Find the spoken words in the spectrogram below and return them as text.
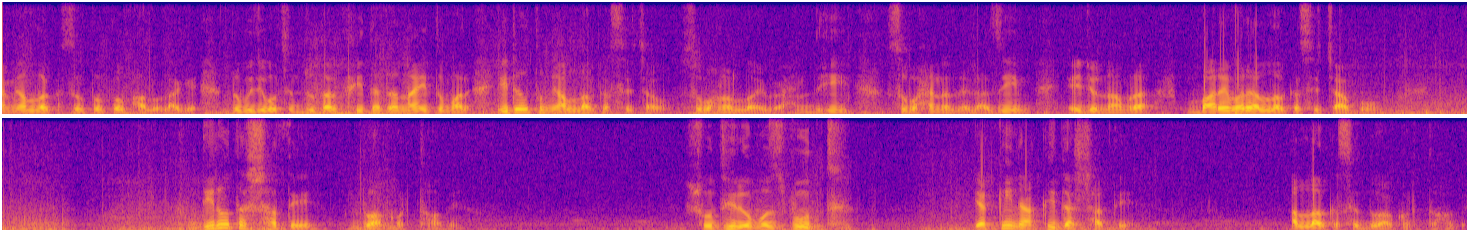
আমি আল্লাহর কাছে তত ভালো লাগে। নবীজি বলছেন, জুতার ফিতাটা নাই তোমার, এটাও তুমি আল্লাহর কাছে চাও। সুবাহান আল্লাহ হামদিহি সুবাহান আল্লাহ আজিম এই জন্য আমরা বারে বারে আল্লাহর কাছে চাবো। দৃঢ়তার সাথে দোয়া করতে হবে। সুদৃঢ়, মজবুত একই আকিদার সাথে আল্লাহর কাছে দোয়া করতে হবে।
